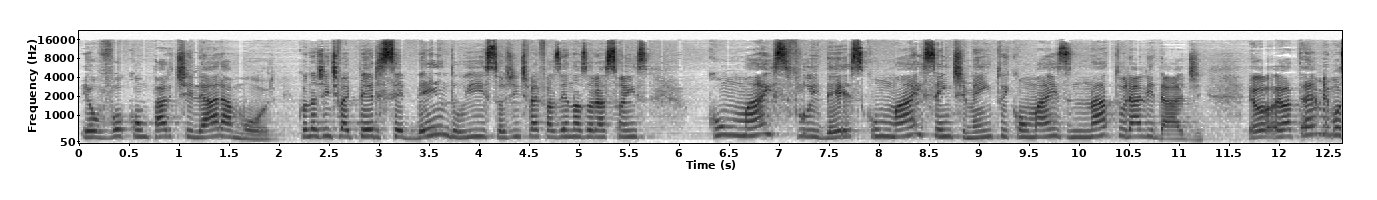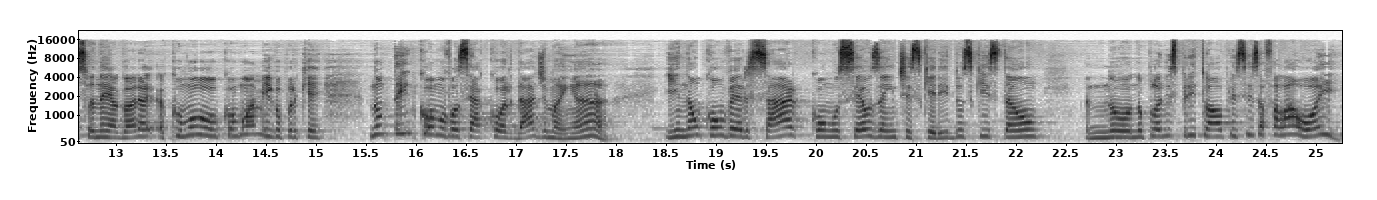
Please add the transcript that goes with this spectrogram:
eu vou compartilhar amor. Quando a gente vai percebendo isso, a gente vai fazendo as orações com mais fluidez, com mais sentimento e com mais naturalidade. Eu, eu até me emocionei agora como, como amigo, porque não tem como você acordar de manhã e não conversar com os seus entes queridos que estão no, no plano espiritual. Precisa falar oi.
